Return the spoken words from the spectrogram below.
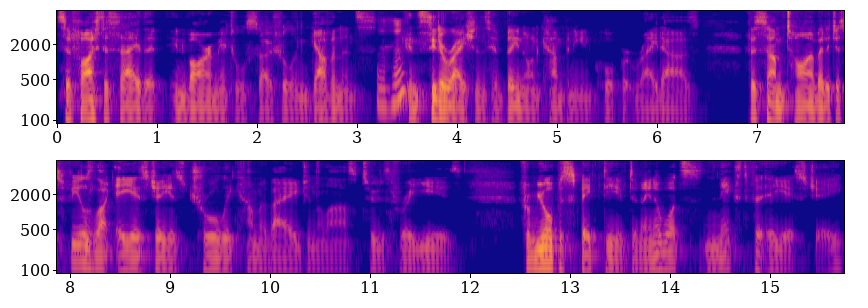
Suffice to say that environmental, social, and governance mm-hmm. considerations have been on company and corporate radars for some time, but it just feels like ESG has truly come of age in the last two to three years. From your perspective, Davina, what's next for ESG?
